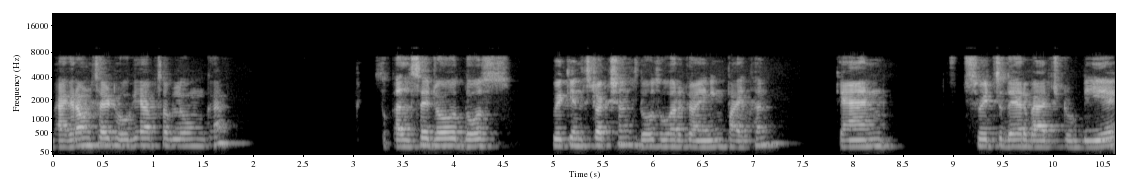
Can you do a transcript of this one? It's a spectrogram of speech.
background set हो गया आप सब लोगों का. तो कल से जो दोस्त क्विक इंस्ट्रक्शन दोस्त हुआ joining Python can switch their batch to D A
